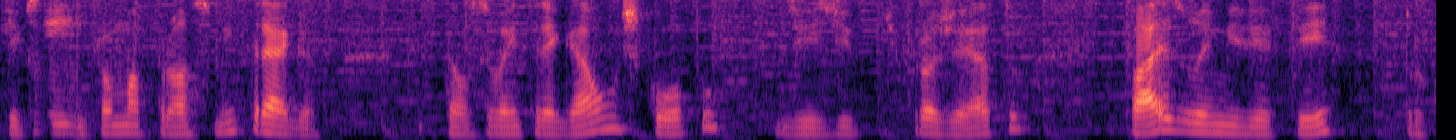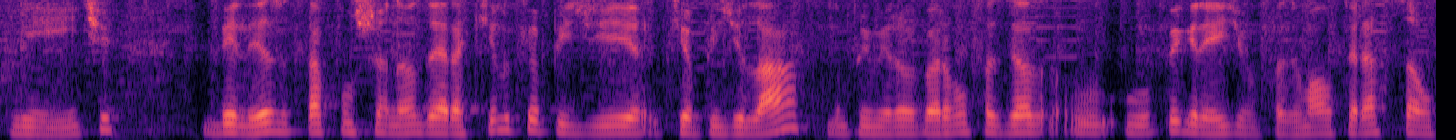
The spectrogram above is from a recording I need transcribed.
ficam para uma próxima entrega. Então você vai entregar um escopo de, de, de projeto, faz o MVP para o cliente, beleza, está funcionando, era aquilo que eu pedi, que eu pedi lá no primeiro, agora vamos fazer o, o upgrade, vamos fazer uma alteração.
